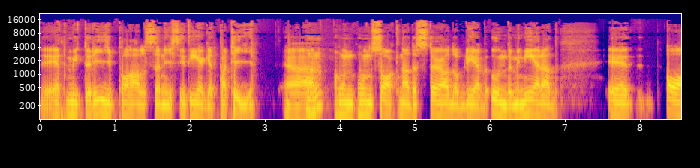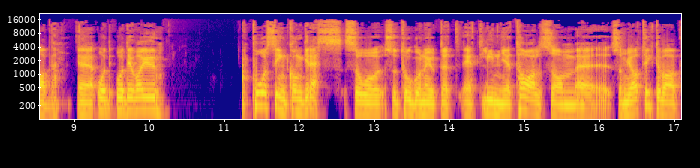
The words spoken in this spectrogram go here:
ett myteri på halsen i sitt eget parti. Eh, mm. hon, hon, saknade stöd och blev underminerad eh, av, och, och det var ju på sin kongress så, så tog hon ut ett, ett linjetal som, som jag tyckte var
